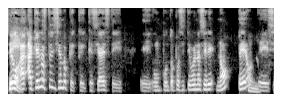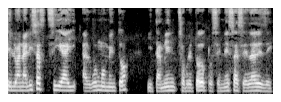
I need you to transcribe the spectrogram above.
Digo, ¿a, qué no estoy diciendo que, sea este eh, un punto positivo en la serie? No, pero eh, si lo analizas, sí hay algún momento y también, sobre todo, pues en esas edades de,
